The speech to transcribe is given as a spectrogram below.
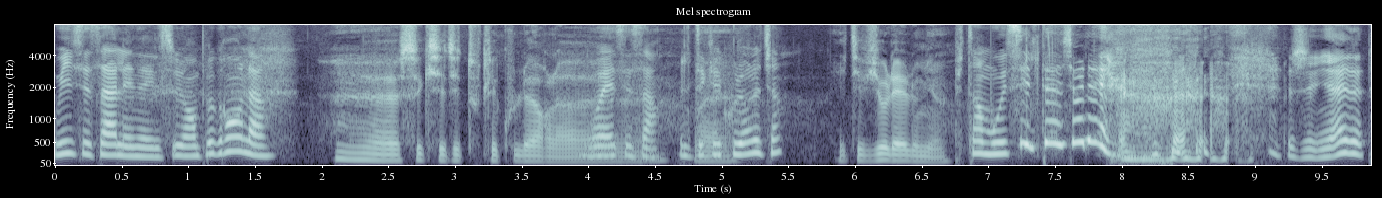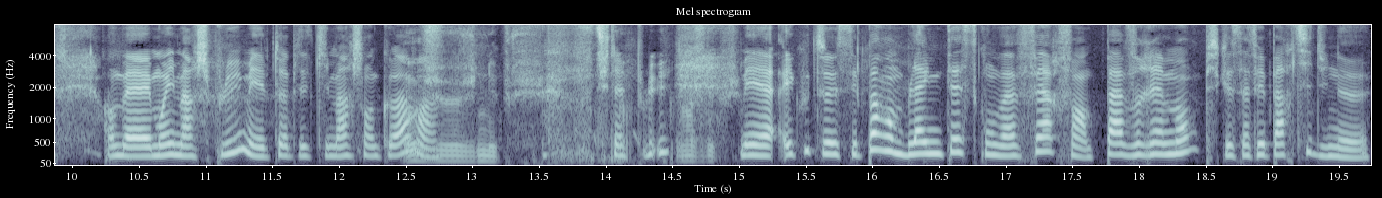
Oui, c'est ça, les ceux un peu grand là. euh, Ceux qui c'était toutes les couleurs là. ouais, c'est ça. Il était ouais. quelle couleur le tien? Il était violet le mien. Putain, moi aussi, il était violet Génial. Oh, bah, moi, il marche plus, mais toi, peut-être qu'il marche encore. Oh, je je ne l'ai plus. tu l'as plus. Je l'ai plus. Mais euh, écoute, euh, c'est pas un blind test qu'on va faire, enfin pas vraiment, puisque ça fait partie d'une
